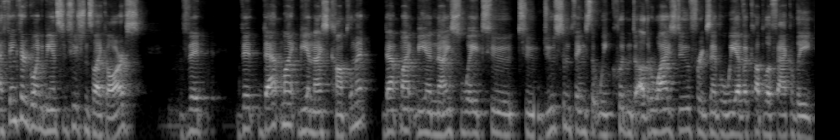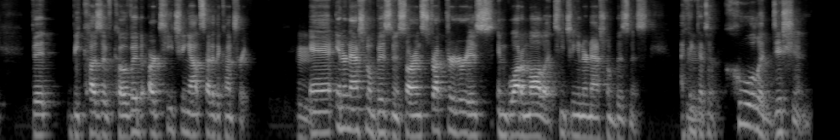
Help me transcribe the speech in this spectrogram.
I think there are going to be institutions like ours that that that might be a nice complement that might be a nice way to to do some things that we couldn't otherwise do. For example we have a couple of faculty that because of covid are teaching outside of the country Mm. And international business. Our instructor is in Guatemala teaching international business. I think mm. that's a cool addition.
